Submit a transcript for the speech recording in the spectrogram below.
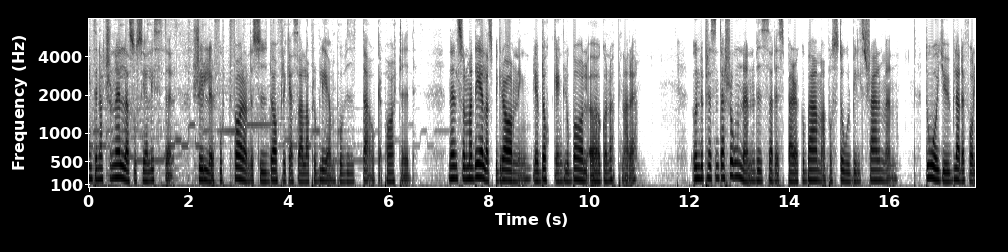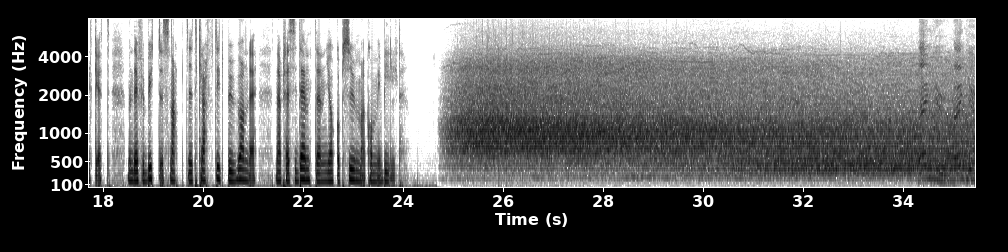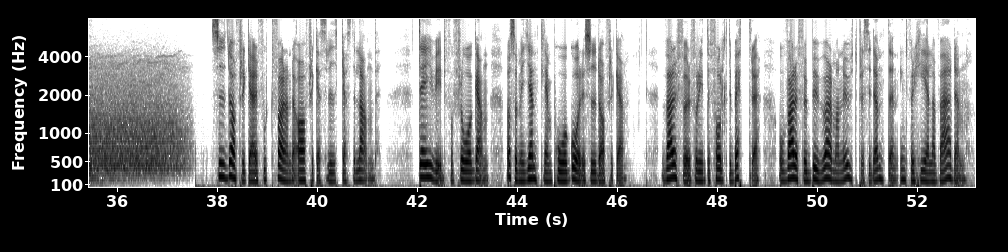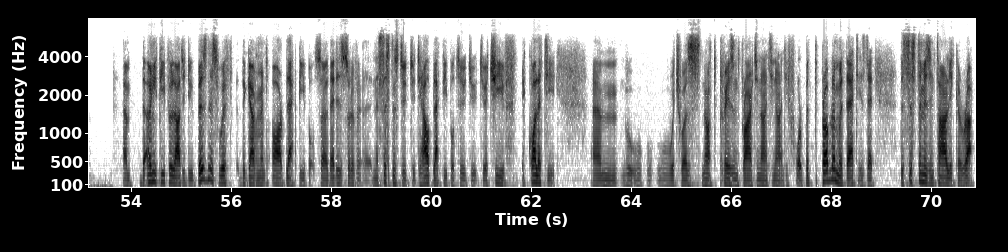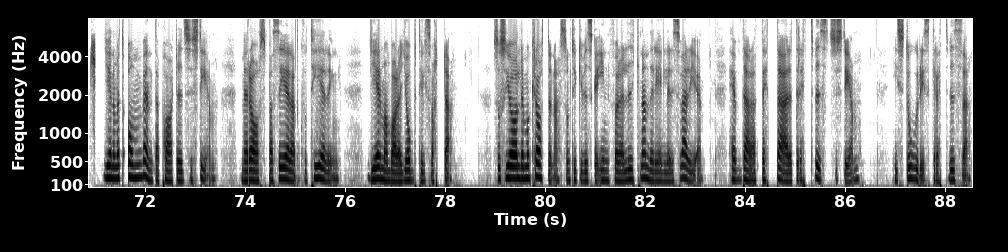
Internationella socialister skyller fortfarande Sydafrikas alla problem på vita och apartheid. Nelson Mandelas begravning blev dock en global ögonöppnare. Under presentationen visades Barack Obama på storbildsskärmen. Då jublade folket, men det förbyttes snabbt i ett kraftigt buande när presidenten Jacob Zuma kom i bild. Sydafrika är fortfarande Afrikas rikaste land. David får frågan vad som egentligen pågår i Sydafrika. Varför får inte folk det bättre och varför buar man ut presidenten inför hela världen? Um, the only people allowed to do business with the government are black people. So that is sort of an assistance to, to, to help black people to, to, to achieve equality um, which was not present prior to 1994. But the problem with that is that the system is entirely corrupt. Genom ett omvänt apartheidsystem med rasbaserad kvotering ger man bara jobb till svarta. Socialdemokraterna, som tycker vi ska införa liknande regler i Sverige, hävdar att detta är ett rättvist system. Historisk rättvisa.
